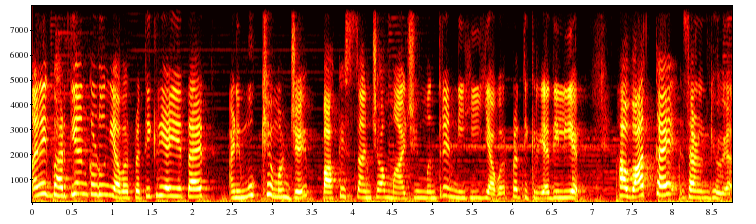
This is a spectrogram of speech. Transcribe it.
अनेक भारतीयांकडून यावर प्रतिक्रिया येत आहेत आणि मुख्य म्हणजे पाकिस्तानच्या माजी मंत्र्यांनीही यावर प्रतिक्रिया दिली आहे. हा वाद काय जाणून घेऊयात.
